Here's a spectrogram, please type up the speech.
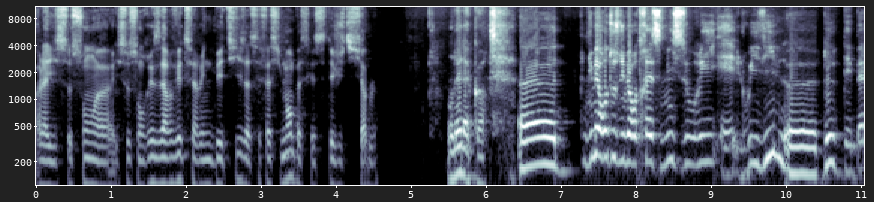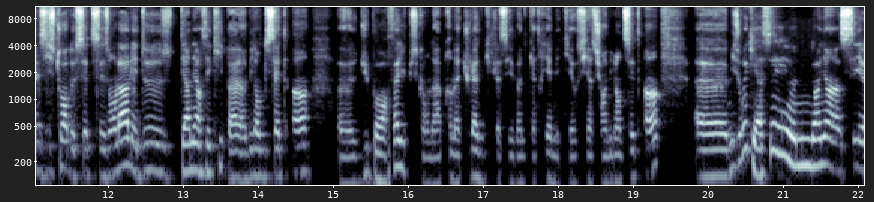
voilà, ils se, sont, ils se sont réservés de faire une bêtise assez facilement parce que c'était justifiable. On est d'accord. numéro 12, numéro 13, Missouri et Louisville. deux des belles histoires de cette saison-là. Les deux dernières équipes à un bilan de 7-1 euh, du Power 5, puisqu'on a après on Tulane qui est classé 24e et qui est aussi sur un bilan de 7-1. Euh, Missouri qui est assez, euh, mine de rien, assez,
